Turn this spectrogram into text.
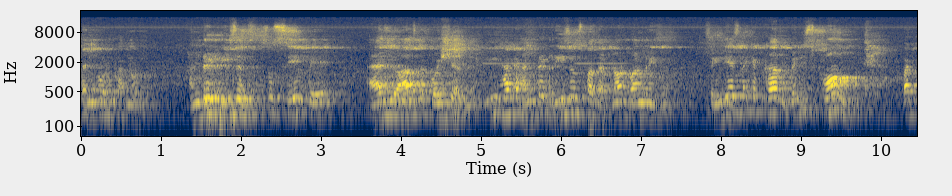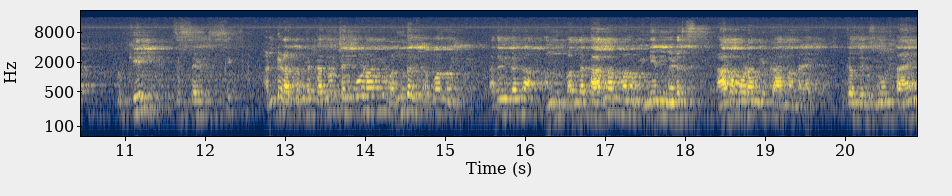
చనిపోడు కర్ణుడు హండ్రెడ్ రీజన్స్ సో సేమ్ వే యాజ్ యూ ఆస్ ద క్వశ్చన్ వీ హ్యావ్ ఎ హండ్రెడ్ రీజన్స్ ఫర్ దట్ నాట్ వన్ రీజన్ సో ఇండియా ఇస్ లైక్ ఎ కర్న్ వెరీ స్ట్రాంగ్ బట్ టు కిల్ హండ్రెడ్ అంత కర్నూలు చనిపోవడానికి వంద అవ్వాలి అదేవిధంగా అన్- వంద కారణాలు మనం ఇండియన్ మెడల్స్ రాకపోవడానికి కారణాలు because there is no time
